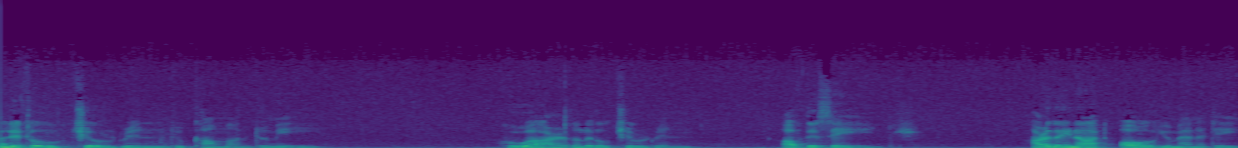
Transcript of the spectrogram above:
Little children to come unto me. Who are the little children of this age? Are they not all humanity?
